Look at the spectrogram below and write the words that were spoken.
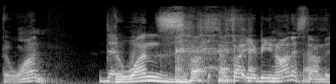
the one. The- The ones. I thought you're being honest on the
